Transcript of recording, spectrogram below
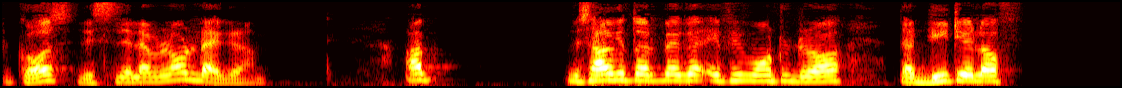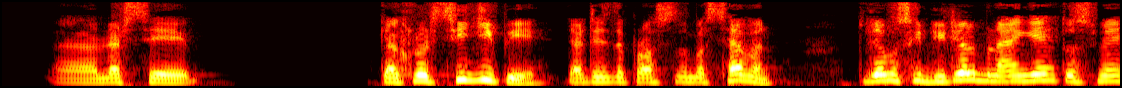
because this is a level naught diagram اب مثال کے طور پہ اگر if you want to draw the detail of let say calculate C G P that is the process number 7 تو جب اس کی ڈیٹیل بنائیں گے تو اس میں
